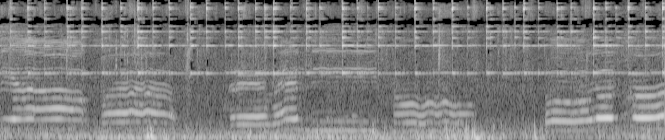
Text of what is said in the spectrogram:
de la hierba buena,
